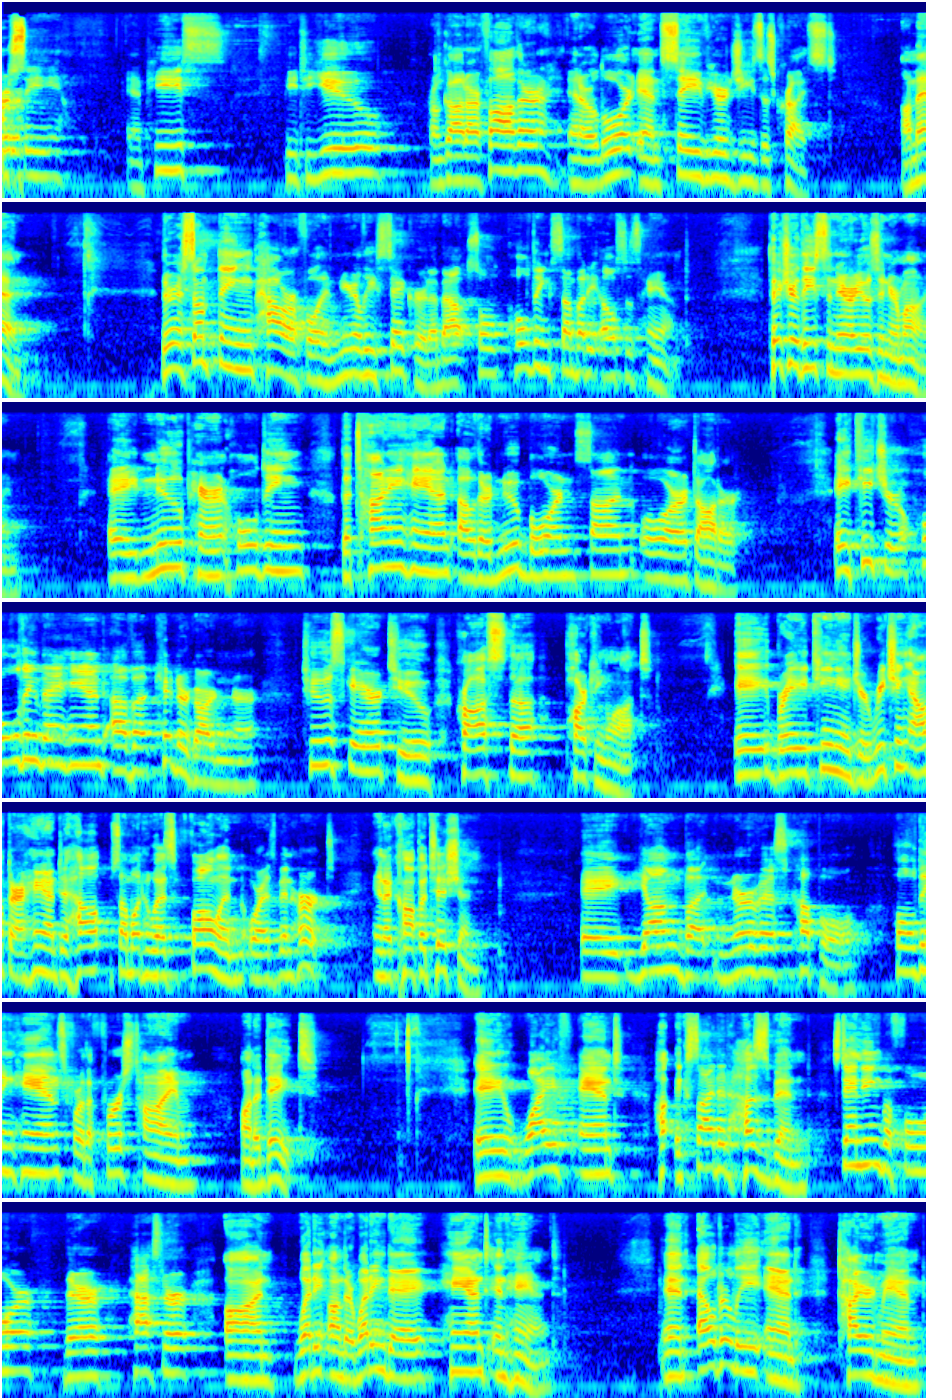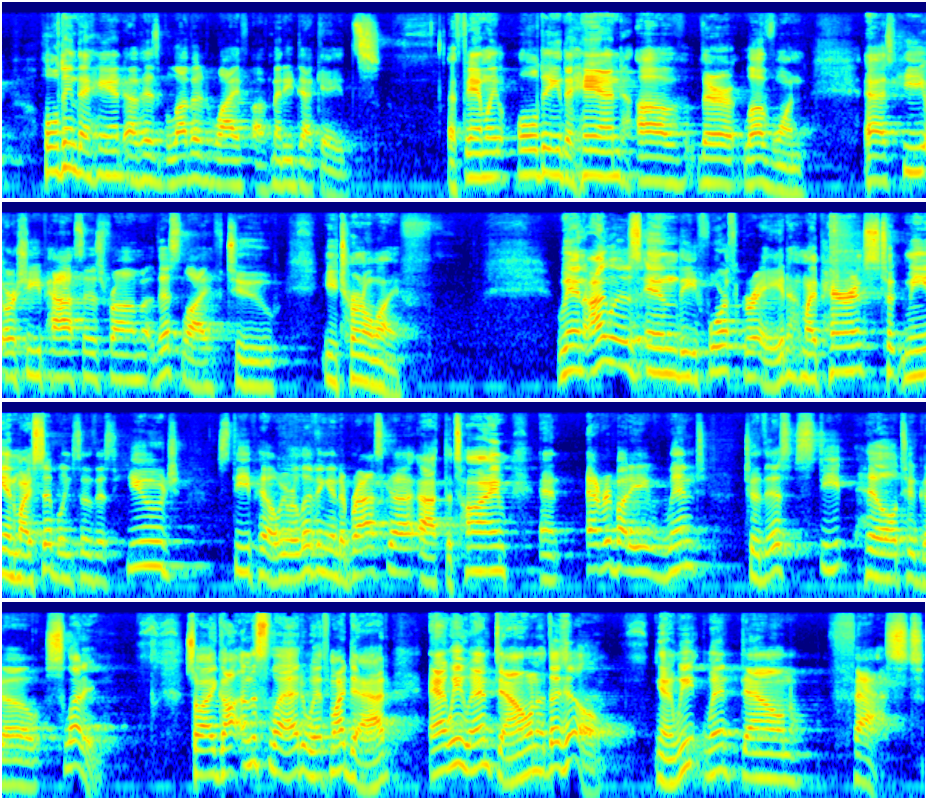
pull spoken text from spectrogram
Mercy, and peace be to you from God our Father and our Lord and Savior Jesus Christ. Amen. There is something powerful and nearly sacred about holding somebody else's hand. Picture these scenarios in your mind a new parent holding the tiny hand of their newborn son or daughter, a teacher holding the hand of a kindergartner too scared to cross the parking lot, a brave teenager reaching out their hand to help someone who has fallen or has been hurt in a competition, a young but nervous couple holding hands for the first time on a date. A wife and excited husband standing before their pastor on wedding on their wedding day hand in hand. An elderly and tired man holding the hand of his beloved wife of many decades. A family holding the hand of their loved one as he or she passes from this life to eternal life. When I was in the fourth grade, my parents took me and my siblings to this huge, steep hill. We were living in Nebraska at the time, and everybody went to this steep hill to go sledding. So I got in the sled with my dad, and we went down the hill. And we went down fast.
